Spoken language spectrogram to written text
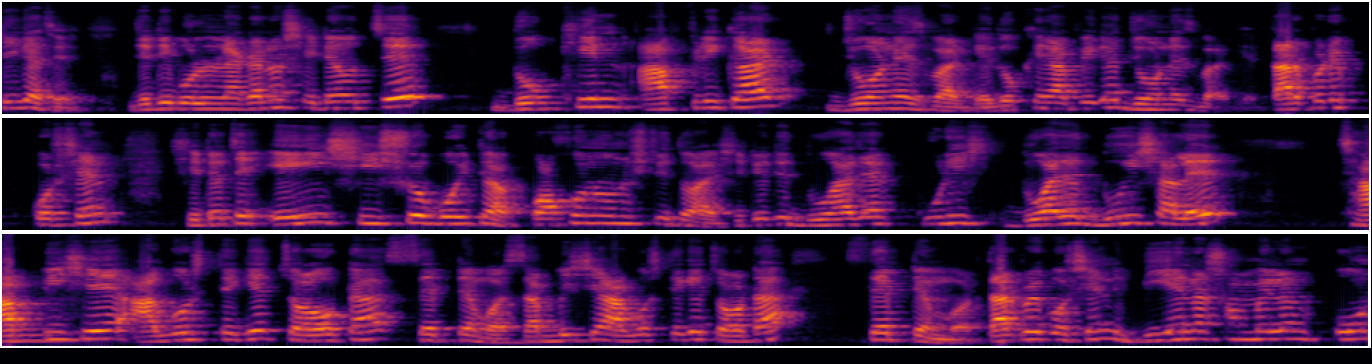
ঠিক আছে? যেটি বলুন না কেন, সেটা হচ্ছে দক্ষিণ আফ্রিকার জোহানেসবার্গে, দক্ষিণ আফ্রিকার জোহানেসবার্গে। তারপরে কোশ্চেন সেটা হচ্ছে এই শীর্ষ বৈঠক কখন অনুষ্ঠিত হয়? সেটি হচ্ছে দু হাজার কুড়ি দু সালের ছাব্বিশে আগস্ট থেকে চৌঠা সেপ্টেম্বর, ছাব্বিশে আগস্ট থেকে চৌঠা সেপ্টেম্বর। তারপরে কোশ্চেন ভিয়েনা সম্মেলন কোন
